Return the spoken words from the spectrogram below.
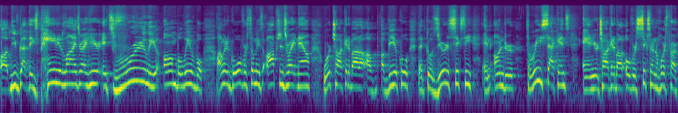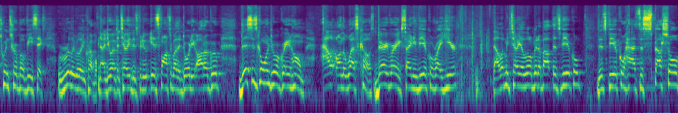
Uh, you've got these painted lines right here. It's really unbelievable. I'm gonna go over some of these options right now. We're talking about a, a, vehicle that goes zero to 60 in under three seconds, and you're talking about over 600 horsepower twin turbo V6. Really, really incredible. Now, I do have to tell you, this video is sponsored by the Doherty Auto Group. This is going to a great home out on the West Coast. Very, very exciting vehicle right here. Now let me tell you a little bit about this vehicle. This vehicle has the special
